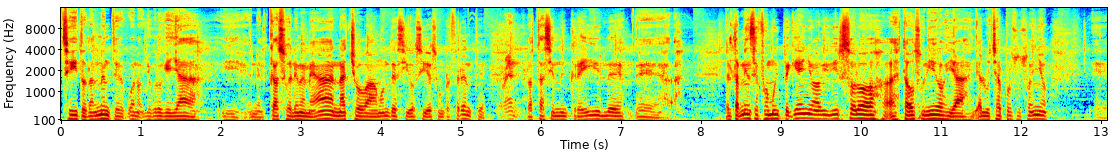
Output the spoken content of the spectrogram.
Sí, totalmente. Bueno, yo creo que ya en el caso del MMA, Nacho Bahamonde sí o sí es un referente. Lo está haciendo increíble. Eh, él también se fue muy pequeño a vivir solo a Estados Unidos y a, luchar por su sueño. Eh,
